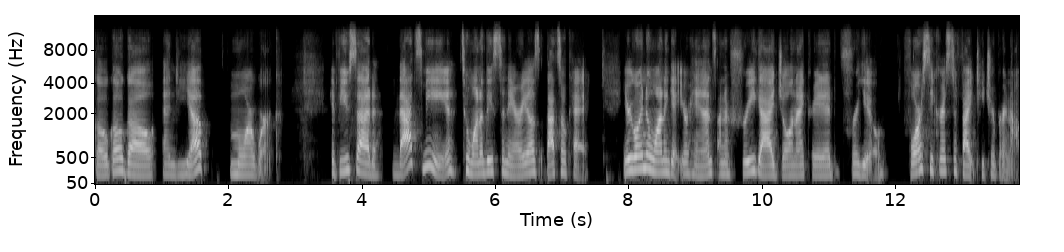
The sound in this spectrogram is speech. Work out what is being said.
go, go, go, and yep, more work. If you said, that's me to one of these scenarios, that's okay. You're going to want to get your hands on a free guide Joel and I created for you Four Secrets to Fight Teacher Burnout.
